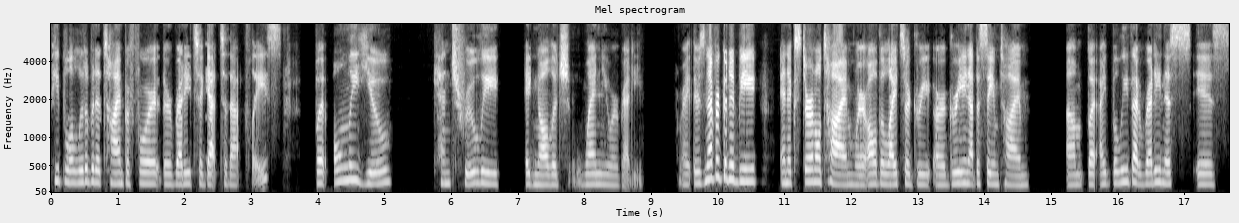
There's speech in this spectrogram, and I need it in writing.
people a little bit of time before they're ready to get to that place but only you can truly acknowledge when you are ready right there's never going to be an external time where all the lights are green are green at the same time um, but i believe that readiness is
